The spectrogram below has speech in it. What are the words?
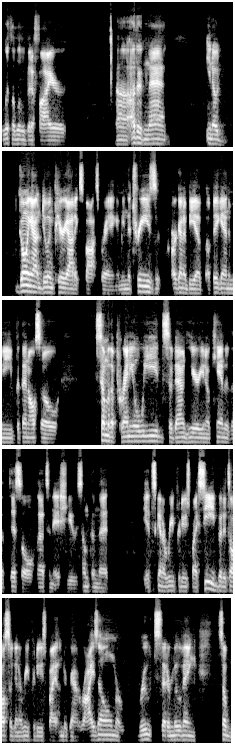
with a little bit of fire. Uh, other than that, you know, going out and doing periodic spot spraying. I mean, the trees are going to be a, a, big enemy, but then also some of the perennial weeds. So down here, you know, Canada thistle, that's an issue. Something that it's going to reproduce by seed, but it's also going to reproduce by underground rhizome or roots that are moving. So,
